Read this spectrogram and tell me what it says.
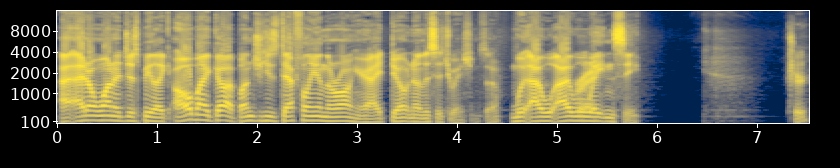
I, I don't want to just be like, oh my god, Bungie's definitely in the wrong here. I don't know the situation, so I will I will Right. wait and see. Sure.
